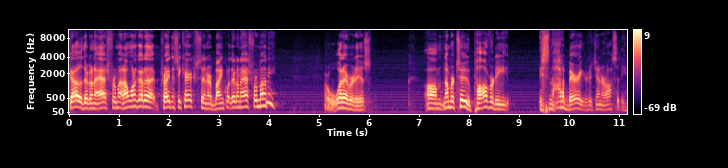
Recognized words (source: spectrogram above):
go. They're going to ask for money. I want to go to pregnancy care center banquet. They're going to ask for money, or whatever it is. Um, number two, poverty is not a barrier to generosity.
